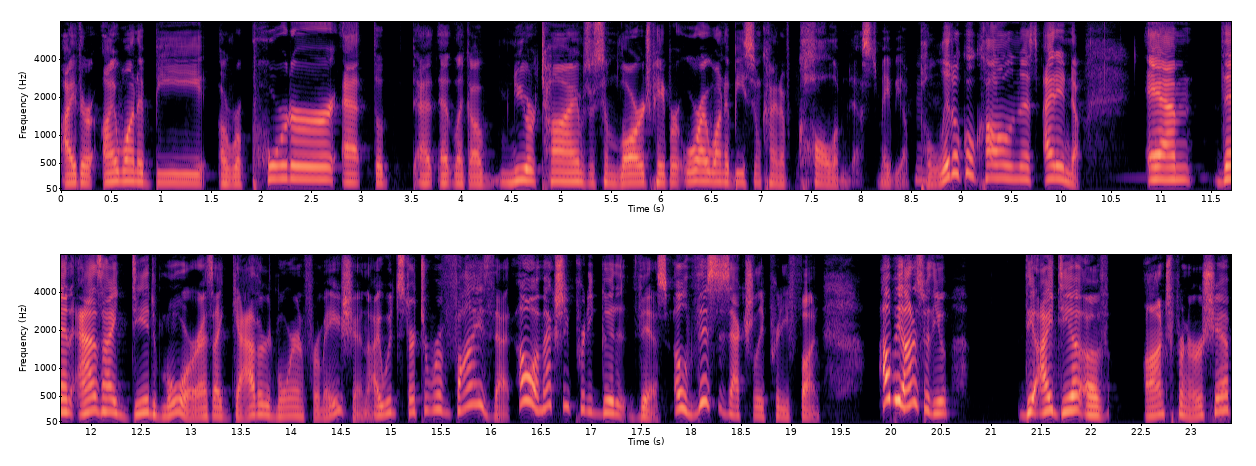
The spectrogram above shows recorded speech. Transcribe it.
either I want to be a reporter at the at, at, like a New York Times or some large paper, or I want to be some kind of columnist, maybe a mm-hmm. political columnist. I didn't know. And then as I did more, as I gathered more information, I would start to revise that. Oh, I'm actually pretty good at this. Oh, this is actually pretty fun. I'll be honest with you, the idea of entrepreneurship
